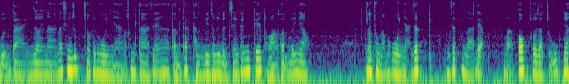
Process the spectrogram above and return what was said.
vững tài rồi là nó sẽ giúp cho cái ngôi nhà của chúng ta sẽ thành các thành viên trong gia đình sẽ gắn kết hòa thuận với nhau. Nói chung là một ngôi nhà rất rất là đẹp và tốt cho gia chủ nhé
